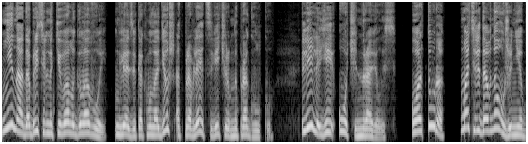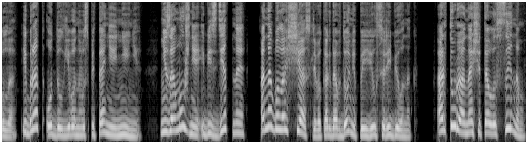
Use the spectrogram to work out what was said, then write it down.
Нина одобрительно кивала головой, глядя, как молодежь отправляется вечером на прогулку. Лиля ей очень нравилась. У Артура Матери давно уже не было, и брат отдал его на воспитание Нине. Незамужняя и бездетная, она была счастлива, когда в доме появился ребенок. Артура она считала сыном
